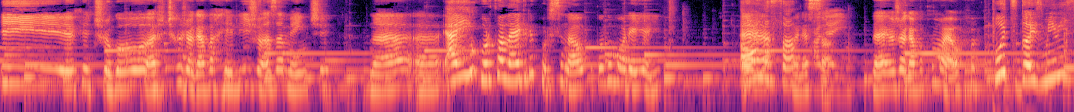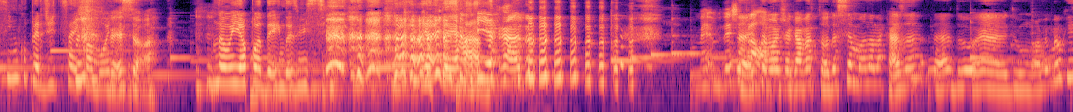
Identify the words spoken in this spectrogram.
E que a gente jogou, a gente jogava religiosamente, né? é, aí em Porto Alegre, por sinal, quando eu morei aí. É, Olha só. Olha só. Olha aí. Né, eu jogava com uma elfa. Putz, 2005 perdi de sair com a Mônica. Vê só. Não ia poder em 2005. ia ser Isso errado. ia errado. É, então eu jogava toda semana na casa né, do, é, de um amigo meu que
